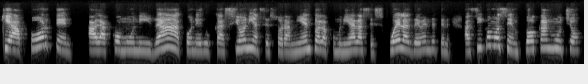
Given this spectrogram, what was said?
que aporten a la comunidad con educación y asesoramiento a la comunidad, las escuelas deben de tener, así como se enfocan mucho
